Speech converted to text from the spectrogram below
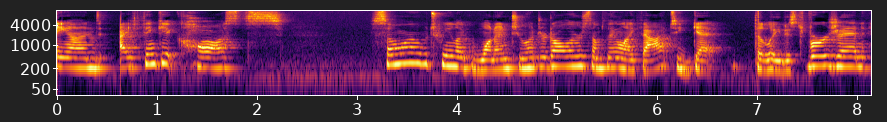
And I think it costs somewhere between like one and two hundred dollars, something like that, to get the latest version.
